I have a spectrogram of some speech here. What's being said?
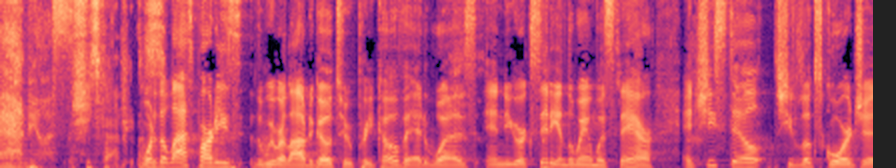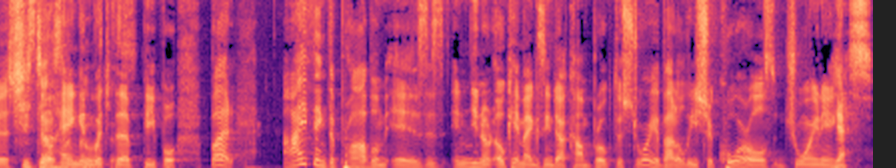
fabulous. She's fabulous. One of the last parties that we were allowed to go to pre-COVID was in New York City, and Luann was there, and she still she looks gorgeous. She She's still hanging with the people, but. I think the problem is, is and you know, OKMagazine.com broke the story about Alicia Quarles joining Yes.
